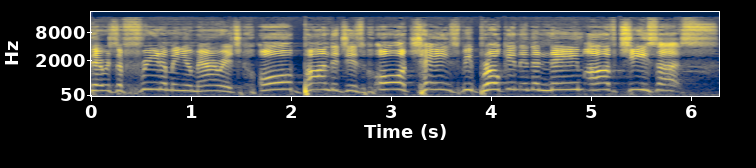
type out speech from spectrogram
There is a freedom in your marriage. All bondages, all chains be broken in the name of Jesus.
